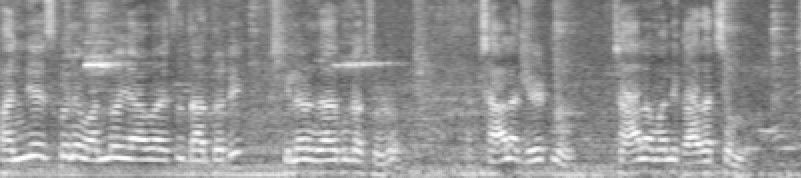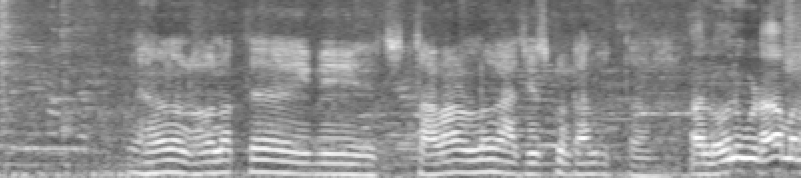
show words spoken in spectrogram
పని చేసుకొని వందో యాభై వస్తుంది దాంతో పిల్లల్ని చదువుకుంటా చూడు. చాలా గ్రేట్ నువ్వు. చాలా మందికి ఆదర్శం నువ్వు. లోన్ వస్తే ఇవి సవాళ్ళు అది చూసుకుంటాను చూస్తాను ఆ లోన్ కూడా మన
